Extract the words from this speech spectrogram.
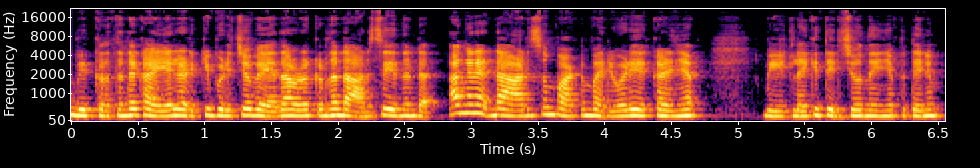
വിക്രത്തിന്റെ കയ്യിൽ അടുക്കി പിടിച്ച് വേദ അവിടെ കിടന്ന് ഡാൻസ് ചെയ്യുന്നുണ്ട്. അങ്ങനെ ഡാൻസും പാട്ടും പരിപാടിയൊക്കെ കഴിഞ്ഞ് വീട്ടിലേക്ക് തിരിച്ചു വന്നു കഴിഞ്ഞപ്പോഴത്തേനും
